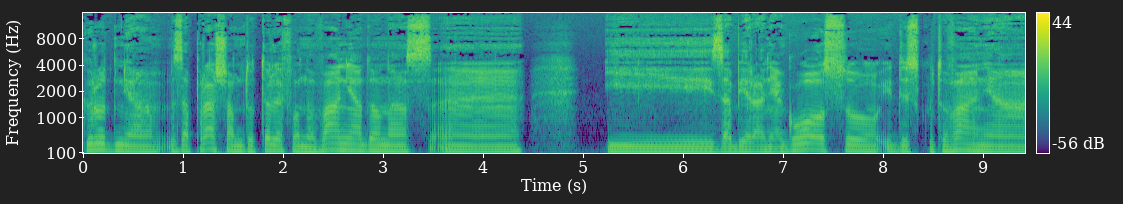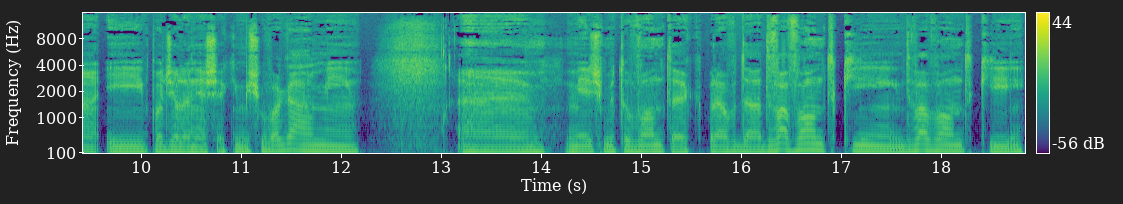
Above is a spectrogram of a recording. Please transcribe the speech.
grudnia. Zapraszam do telefonowania do nas i zabierania głosu, i dyskutowania, i podzielenia się jakimiś uwagami. E, mieliśmy tu wątek, prawda, dwa wątki, dwa wątki,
